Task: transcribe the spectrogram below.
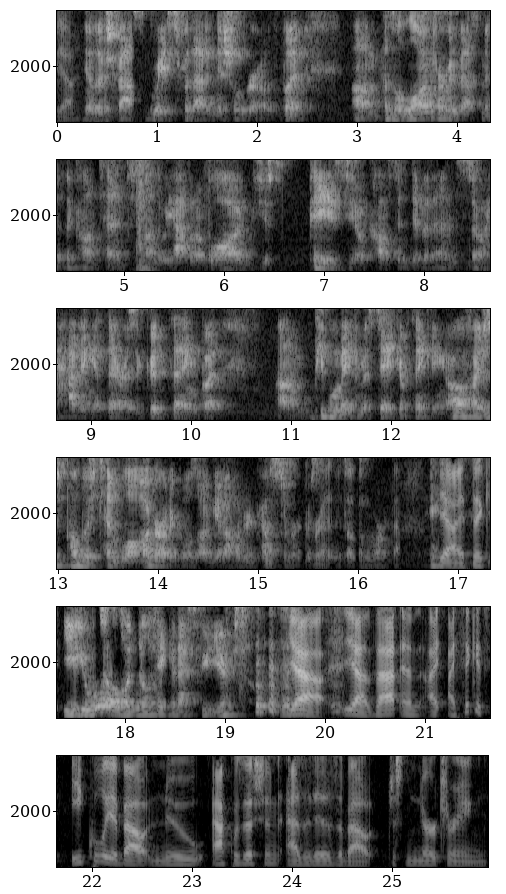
Yeah. You know, there's fast ways for that initial growth, but um, as a long-term investment, the content uh, that we have on a blog just pays, you know, constant dividends. So having it there is a good thing, but um, people make the mistake of thinking, oh, if I just publish 10 blog articles, I'll get 100 customers. Right. And it doesn't work that way. Yeah, I think You, you will, but it'll take the next few years. yeah, yeah, that, and I, I think it's equally about new acquisition as it is about just nurturing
